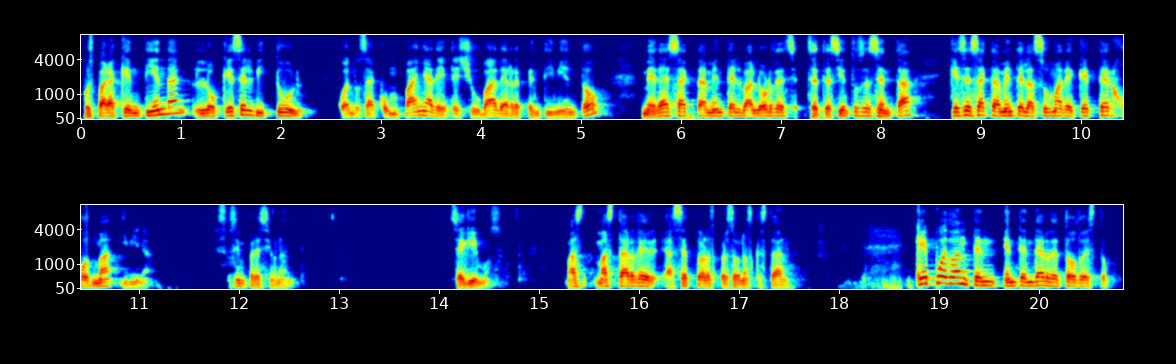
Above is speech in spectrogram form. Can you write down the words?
pues para que entiendan lo que es el Bitul, cuando se acompaña de Teshuvah, de arrepentimiento, me da exactamente el valor de 760 que es exactamente la suma de Keter, Jodma y Bina. Eso es impresionante. Seguimos. Más, más tarde acepto a las personas que están. ¿Qué puedo entender de todo esto?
